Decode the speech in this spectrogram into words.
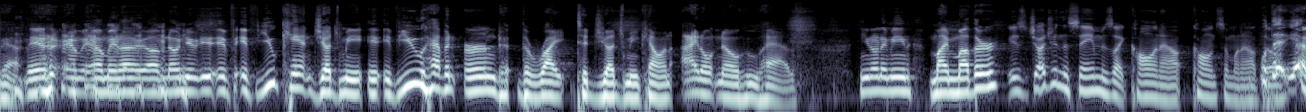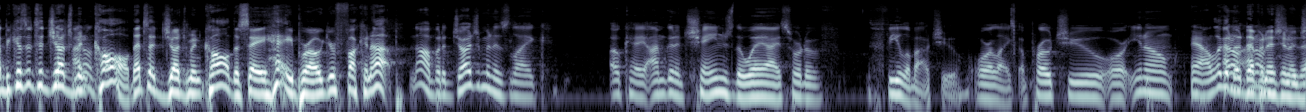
Yeah, man, I mean, I mean, I, I've known you. If if you can't judge me, i- if you haven't earned the right to judge me, Kellen, I don't know who has. You know what I mean? My mother. Is judging the same as like calling out, calling someone out? Well, though? that, yeah, because it's a I judgment don't- call. That's a judgment call to say, "Hey, bro, you're fucking up." No, but a judgment is like, okay, I'm going to change the way I sort of feel about you, or like approach you, or you know. Yeah, look at the don't- I don't definition do of that.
